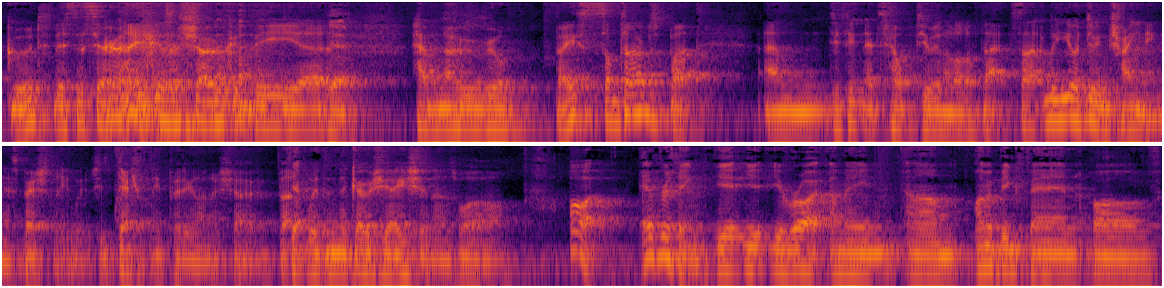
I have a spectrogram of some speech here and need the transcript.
good necessarily because a show could be uh, Yeah. have no real base sometimes. But um, do you think that's helped you in a lot of that? So I mean, you're doing training especially, which is definitely putting on a show, but with the negotiation as well. Oh, everything. You, you're right. I mean, um, I'm a big fan of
